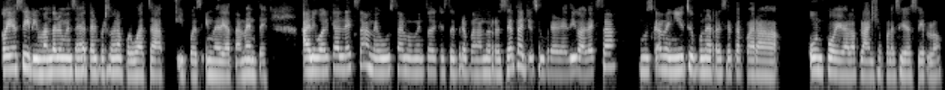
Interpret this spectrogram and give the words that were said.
oye Siri, mándale un mensaje a tal persona por WhatsApp y pues inmediatamente. Al igual que Alexa, me gusta el momento de que estoy preparando recetas, yo siempre le digo, Alexa, búscame en YouTube una receta para un pollo a la plancha, por así decirlo.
